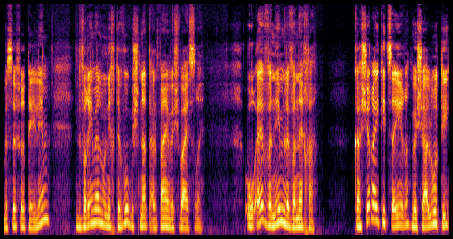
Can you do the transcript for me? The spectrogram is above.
בספר תהילים, דברים אלו נכתבו בשנת 2017. וראה בנים לבניך. כאשר הייתי צעיר ושאלו אותי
